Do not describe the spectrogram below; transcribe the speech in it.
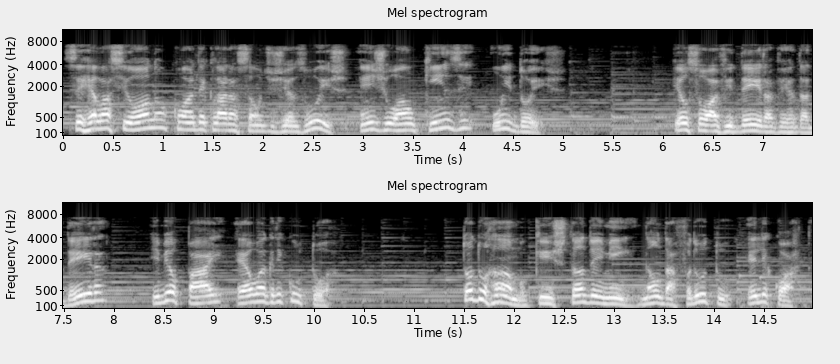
se relacionam com a declaração de Jesus em João 15, 1 e 2 eu sou a videira verdadeira e meu pai é o agricultor. Todo ramo que estando em mim não dá fruto, ele corta,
